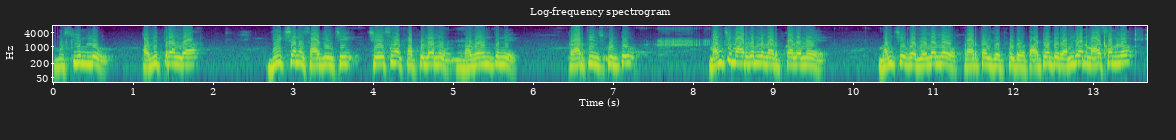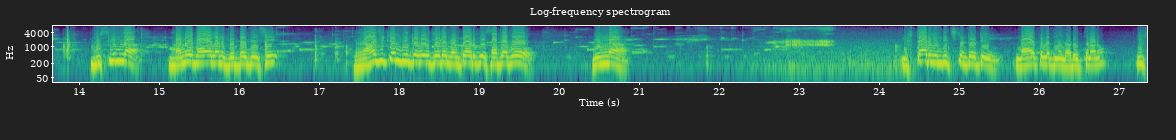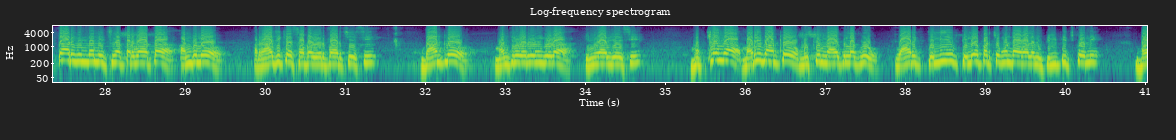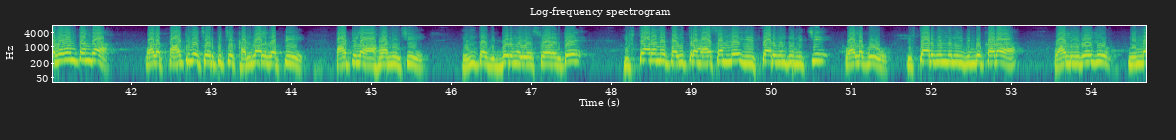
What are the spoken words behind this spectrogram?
ముస్లింలు పవిత్రంగా దీక్షను సాగించి చేసిన తప్పులను భగవంతుని ప్రార్థించుకుంటూ మంచి మార్గంలో నడుపుకోవాలనే మంచి ఒక నెలలో ప్రార్థనలు చెప్పుకుంటూ పోతాం అటువంటి రంజాన్ మాసంలో ముస్లింల మనోభావాలను దెబ్బతీసి రాజకీయం దీంట్లో కూడా చేయడం ఎంతవరకు సబబో నిన్న ఇఫ్తార్ విందు ఇచ్చినటువంటి నాయకులకు నేను అడుగుతున్నాను. ఇఫ్తార్ విందని ఇచ్చిన తర్వాత అందులో రాజకీయ సభ ఏర్పాటు చేసి దాంట్లో మంత్రివర్గం కూడా ఇన్వాల్వ్ చేసి ముఖ్యంగా మరి దాంట్లో ముస్లిం నాయకులకు వారికి తెలియ తెలియపరచకుండా వాళ్ళని పిలిపించుకొని బలవంతంగా వాళ్ళ పార్టీలో చేర్పించి కండ్వాలు కప్పి పార్టీలో ఆహ్వానించి ఎంత విడ్డూరంగా చేస్తున్నారంటే ఇఫ్తార్ అనే పవిత్ర మాసంలో ఈ ఇఫ్తార్ విందునిచ్చి వాళ్ళకు ఇఫ్తార్ విందుని విందు కాడ వాళ్ళు ఈరోజు నిన్న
